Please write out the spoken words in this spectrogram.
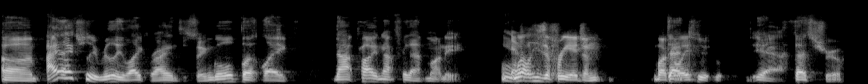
Um, I actually really like Ryan Dzingel, but like not probably not for that money. No. Well, he's a free agent, luckily. That too, yeah, that's true.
